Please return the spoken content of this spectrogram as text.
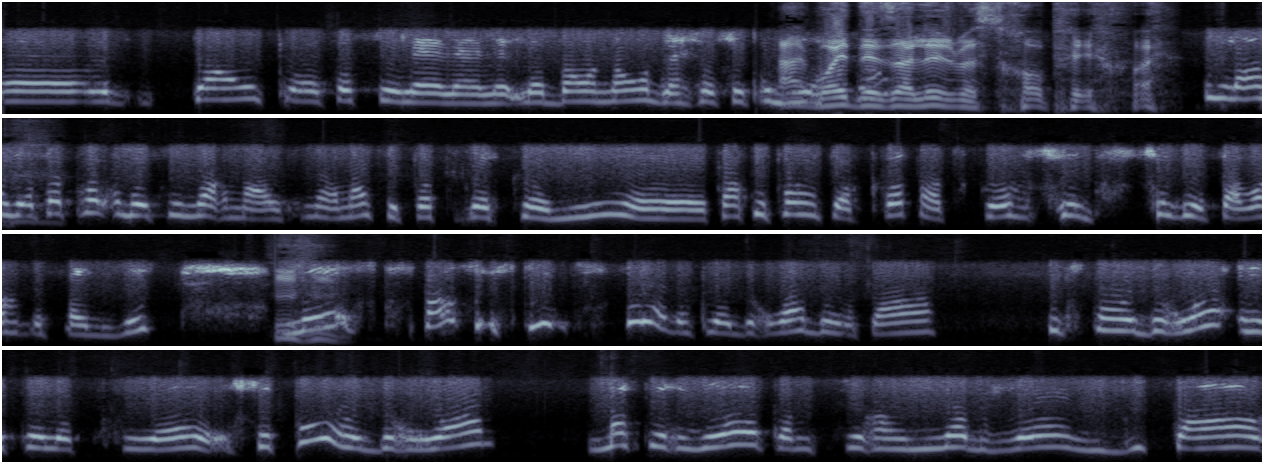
Euh, donc, euh, ça, c'est le, le, bon nom de la société. Ah, ouais, désolé, je me suis trompé. Ouais. Non, il n'y a pas de problème. Mais c'est normal. C'est normal, c'est pas très connu. Euh, quand tu n'es pas interprète, en tout cas, c'est difficile de savoir que ça existe. Mhm. Mais ce qui se passe, ce qui est difficile avec le droit d'auteur, c'est que c'est un droit intellectuel. C'est pas un droit matériel comme sur un objet, une guitare,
